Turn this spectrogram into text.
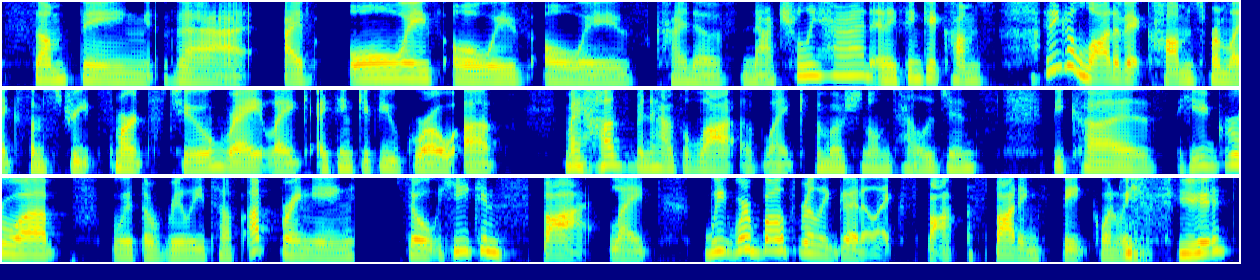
something that I've always, always, always kind of naturally had. And I think it comes, I think a lot of it comes from like some street smarts too, right? Like I think if you grow up, my husband has a lot of like emotional intelligence because he grew up with a really tough upbringing. So he can spot like we we're both really good at like spot spotting fake when we see it.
